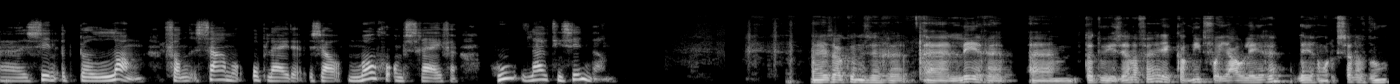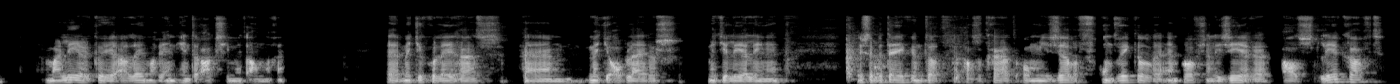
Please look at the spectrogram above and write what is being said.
uh, zin het belang van samen opleiden zou mogen omschrijven, hoe luidt die zin dan? Nou, je zou kunnen zeggen, uh, leren, um, dat doe je zelf. Hè? Ik kan niet voor jou leren. Leren moet ik zelf doen. Maar leren kun je alleen maar in interactie met anderen. Uh, met je collega's, uh, met je opleiders, met je leerlingen. Dus dat betekent dat als het gaat om jezelf ontwikkelen en professionaliseren als leerkracht,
